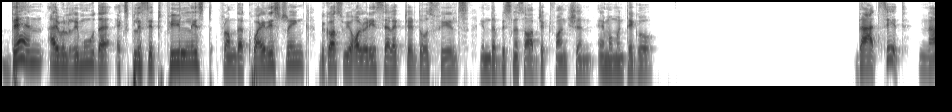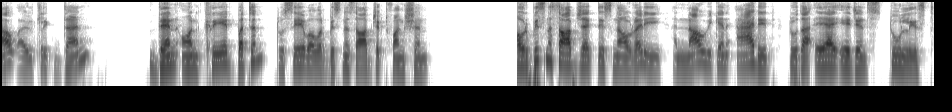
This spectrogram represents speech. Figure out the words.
Then I will remove the explicit field list from the query string because we already selected those fields in the business object function a moment ago. That's it. Now I will click done. Then on create button to save our business object function. Our business object is now ready and now we can add it to the AI agents tool list.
